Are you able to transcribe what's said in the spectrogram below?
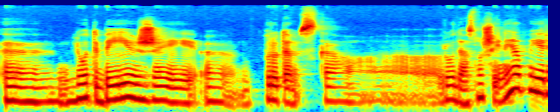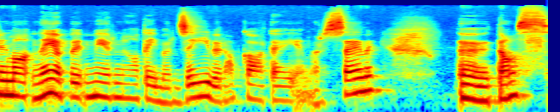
Ļoti bieži, protams, ka radās nu, šī neapmierinātība ar dzīvi, ar apkārtējiem, ar sevi. Tas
